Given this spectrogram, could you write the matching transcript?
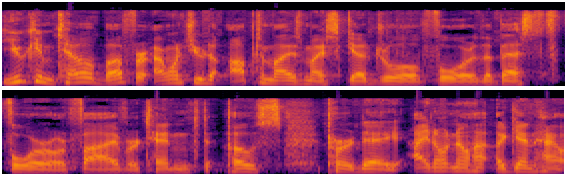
you can tell Buffer, I want you to optimize my schedule for the best four or five or 10 posts per day. I don't know how, again, how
